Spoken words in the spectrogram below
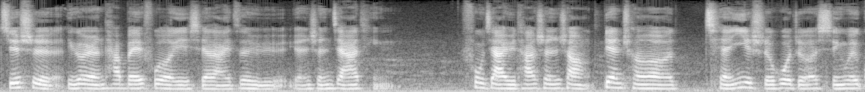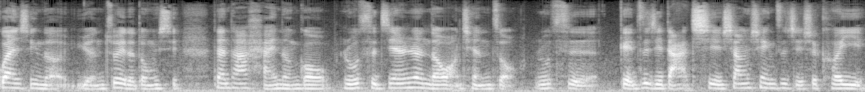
即使一个人他背负了一些来自于原生家庭附加于他身上，变成了潜意识或者行为惯性的原罪的东西，但他还能够如此坚韧的往前走，如此给自己打气，相信自己是可以，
